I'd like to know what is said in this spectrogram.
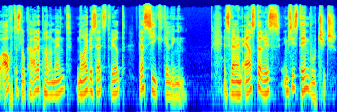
wo auch das lokale Parlament neu besetzt wird, der Sieg gelingen. Es wäre ein erster Riss im System Vucic.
